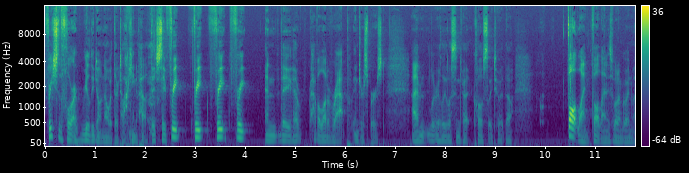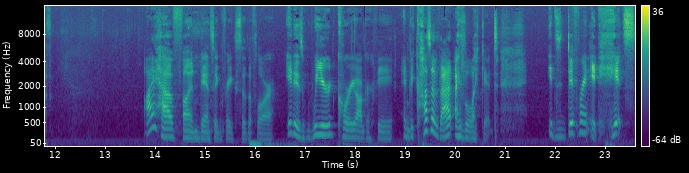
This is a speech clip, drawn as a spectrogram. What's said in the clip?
Freaks to the floor, I really don't know what they're talking about. They just say freak, freak, freak, freak, and they have, have a lot of rap interspersed. I haven't really listened closely to it though. Fault line, fault line is what I'm going with. I have fun dancing freaks to the floor. It is weird choreography, and because of that, I like it. It's different, it hits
